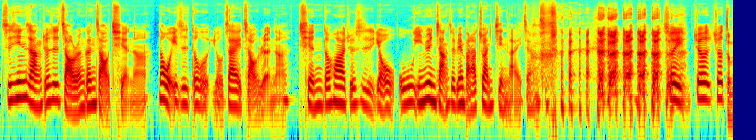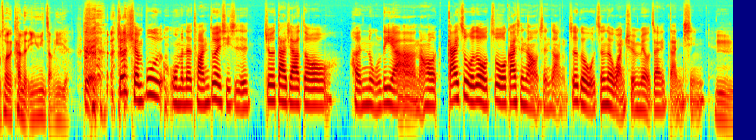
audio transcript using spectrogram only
执行长就是找人跟找钱啊。那我一直都有在找人啊，钱的话就是由吴营运长这边把它赚进来这样子。所以就就怎么突然看了营运长一眼？对，就全部我们的团队其实就是大家都很努力啊，然后该做的都有做，该成长的成长，这个我真的完全没有在担心。嗯。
